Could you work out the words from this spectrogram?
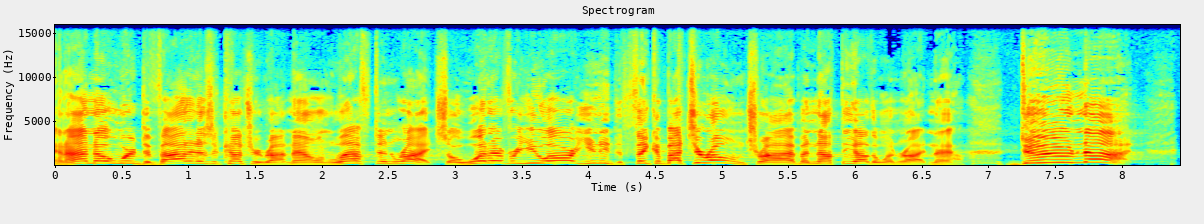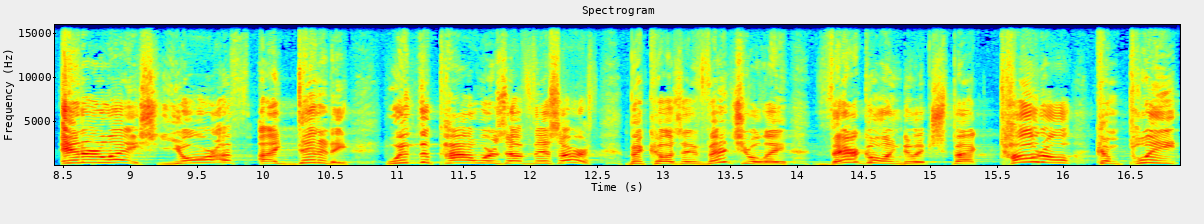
and I know we're divided as a country right now on left and right. So, whatever you are, you need to think about your own tribe and not the other one right now. Do not interlace your identity with the powers of this earth because eventually they're going to expect total, complete,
